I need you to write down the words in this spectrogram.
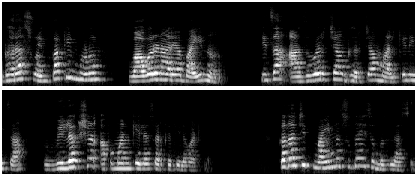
घरात स्वयंपाकीण म्हणून वावरणाऱ्या बाईनं तिचा आजवरच्या घरच्या मालकिणीचा विलक्षण अपमान केल्यासारखं तिला वाटलं. कदाचित माईंना सुद्धा हे समजलं असेल.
